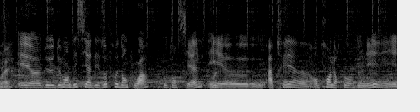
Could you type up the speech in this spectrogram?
Ouais. et euh, de demander s'il y a des offres d'emploi potentielles. Et euh, après, euh, on prend leurs coordonnées et,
